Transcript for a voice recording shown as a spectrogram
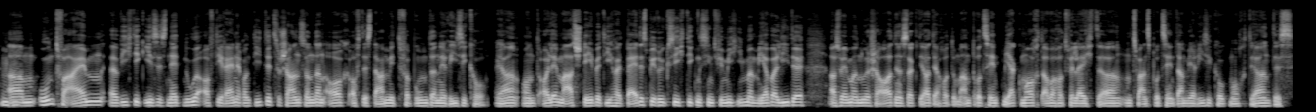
Mhm. Ähm, und vor allem äh, wichtig ist es nicht nur auf die reine Rendite zu schauen, sondern auch auf das damit verbundene Risiko. Ja, und alle Maßstäbe, die halt beides berücksichtigen, sind für mich immer mehr valide, als wenn man nur schaut und sagt, ja, der hat um ein Prozent mehr gemacht, aber hat vielleicht äh, um 20 Prozent auch mehr Risiko gemacht. Ja, und das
